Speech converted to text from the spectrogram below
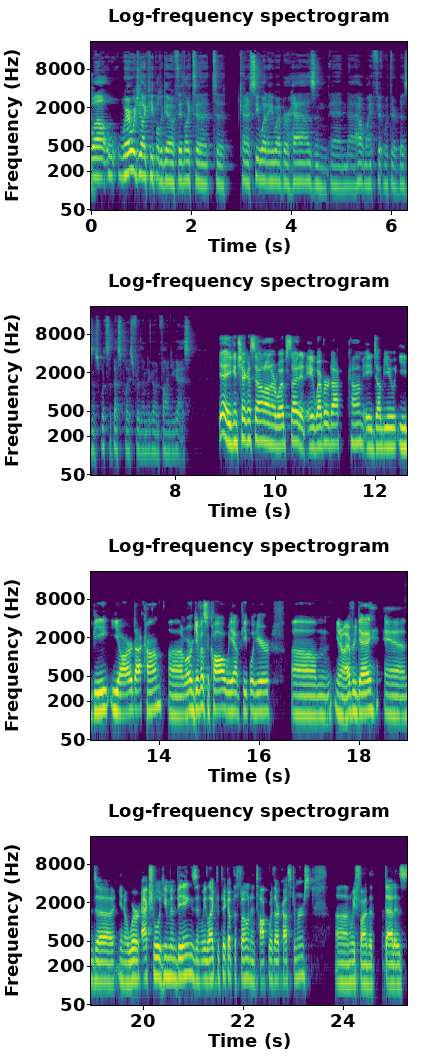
Well, where would you like people to go if they'd like to to kind of see what AWeber has and and uh, how it might fit with their business? What's the best place for them to go and find you guys? Yeah, you can check us out on our website at aweber.com, A W E B E R.com, uh, or give us a call. We have people here, um, you know, every day, and uh, you know, we're actual human beings, and we like to pick up the phone and talk with our customers. Uh, and we find that that is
